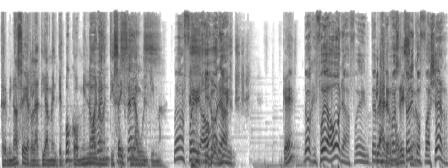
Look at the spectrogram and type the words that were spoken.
terminó hace relativamente poco, 1996 fue la 96. última. No, fue Digo, ahora. no ¿Qué? No, que fue ahora. Fue en ter- Claro, términos históricos, fue ayer.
